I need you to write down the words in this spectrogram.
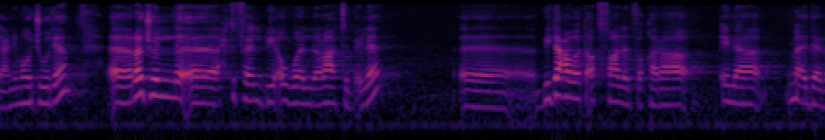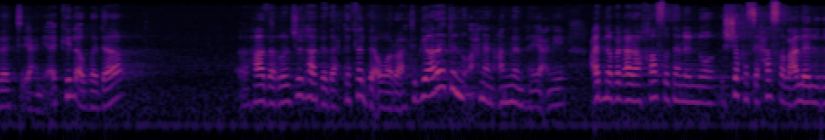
يعني موجودة. رجل احتفل بأول راتب له بدعوة أطفال الفقراء إلى مأدبة يعني أكل أو غداء. هذا الرجل هكذا احتفل باول راتب يا ريت إنه إحنا نعممها يعني عندنا بالعراق خاصة إنه الشخص يحصل على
